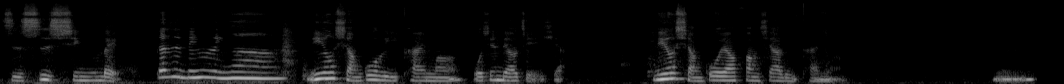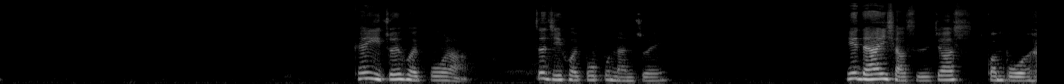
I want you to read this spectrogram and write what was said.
只是心累。但是玲玲啊，你有想过离开吗？我先了解一下，你有想过要放下离开吗？嗯。可以追回播了，这集回播不难追，因为等下一小时就要关播了，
